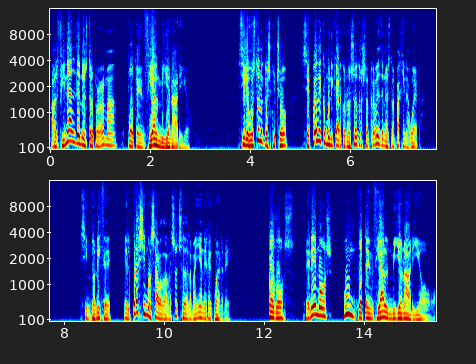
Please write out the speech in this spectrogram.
al final de nuestro programa Potencial Millonario. Si le gustó lo que escuchó, se puede comunicar con nosotros a través de nuestra página web. Sintonice el próximo sábado a las 8 de la mañana y recuerde, todos tenemos un potencial millonario.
